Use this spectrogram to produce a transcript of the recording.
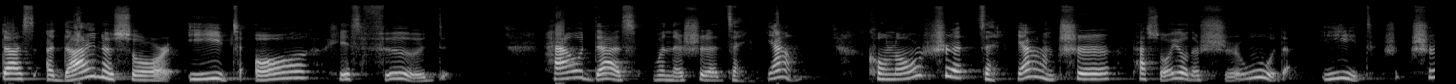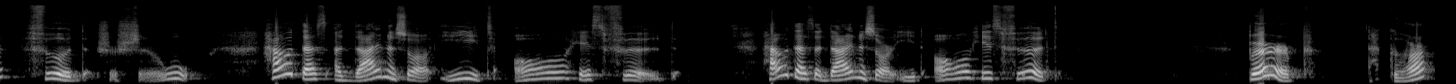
does a dinosaur eat all his food? How does 问的是怎样？恐龙是怎样吃它所有的食物的？Eat 是吃，food 是食物。How does a dinosaur eat all his food? How does a dinosaur eat all his food? Burp 打嗝，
